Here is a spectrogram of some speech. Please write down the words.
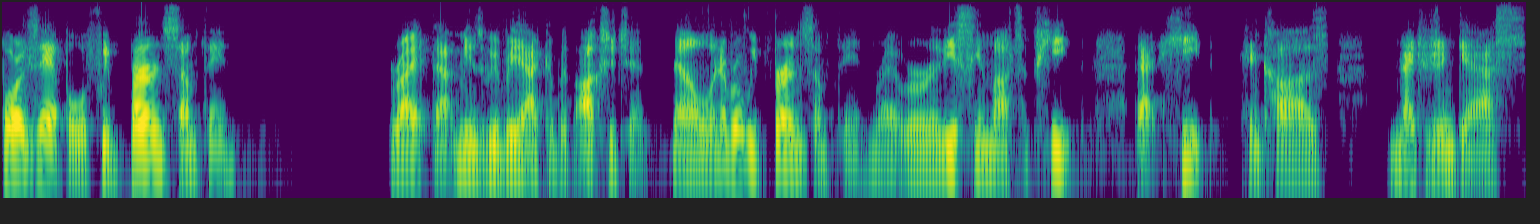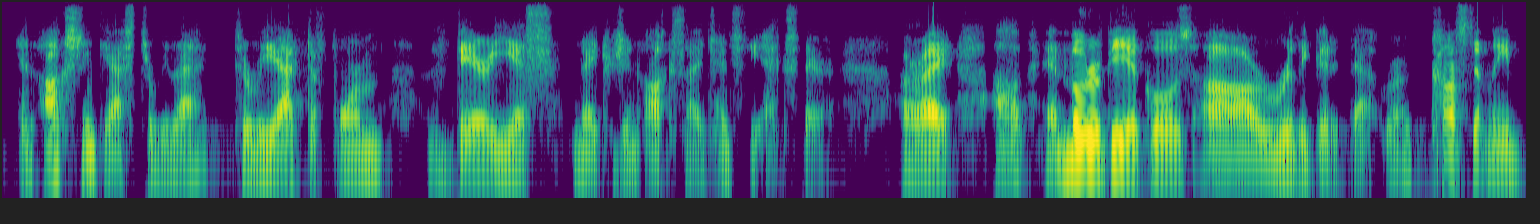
for example, if we burn something, right, that means we reacted with oxygen. Now, whenever we burn something, right, we're releasing lots of heat. That heat can cause nitrogen gas and oxygen gas to react to react to form various nitrogen oxides, hence the X there. All right, uh, and motor vehicles are really good at that. We're constantly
